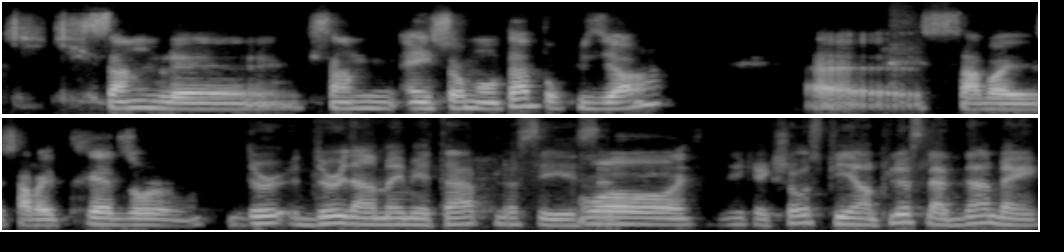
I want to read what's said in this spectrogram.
qui, semble, qui semble insurmontable pour plusieurs, ça, va, ça va être très dur. Deux, deux dans la même étape, c'est quelque chose. Puis en plus, là-dedans, ben,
